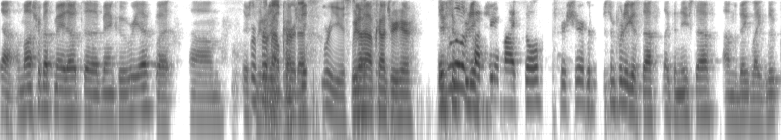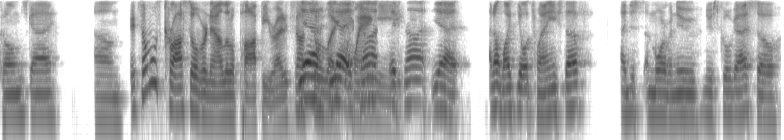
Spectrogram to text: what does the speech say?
yeah, I'm not sure if that's made out to Vancouver yet, but um, there's We're some from don't have Alberta. country. We're used to we don't it. have country here. there's There's a some little pretty country in my soul for sure. there's some pretty good stuff, like the new stuff. I'm a big like Luke Combs guy. Um, It's almost crossover now, a little poppy, right? It's not so like it's twangy. Not, it's not. Yeah, I don't like the old twangy stuff. I just I'm more of a new new school guy, so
